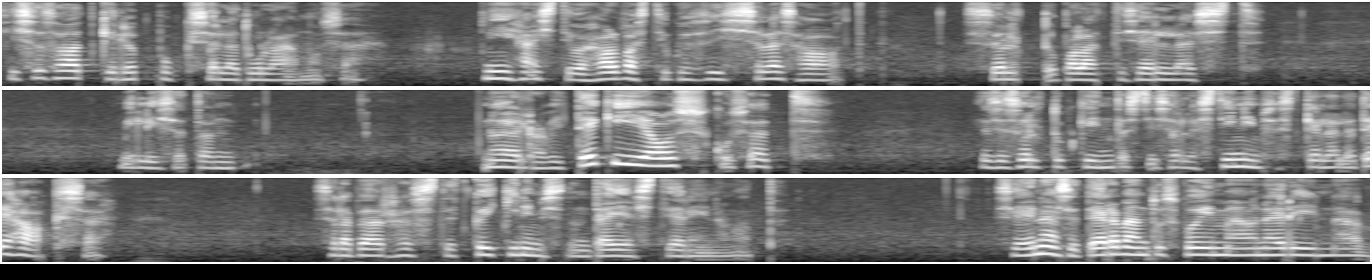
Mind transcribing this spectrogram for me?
siis sa saadki lõpuks selle tulemuse. nii hästi või halvasti, kui sa siis selle saad. sõltub alati sellest, millised on nõelravi tegija oskused ja see sõltub kindlasti sellest inimesest, kellele tehakse. sellepärast, et kõik inimesed on täiesti erinevad. see enesetervendusvõime on erinev,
